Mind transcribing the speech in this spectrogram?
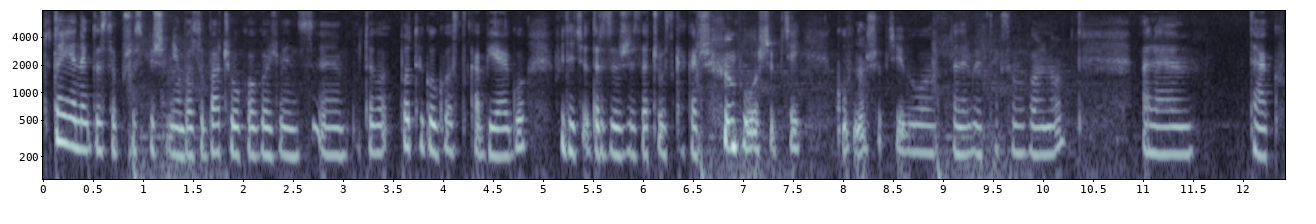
Tutaj Janek dostał przyspieszenie, bo zobaczył kogoś, więc y, po, tego, po tego gostka biegu widać od razu, że zaczął skakać, żeby było szybciej. Gówno szybciej było, biegł tak samo wolno. Ale tak,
